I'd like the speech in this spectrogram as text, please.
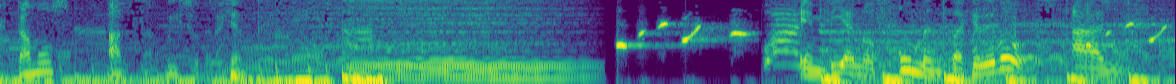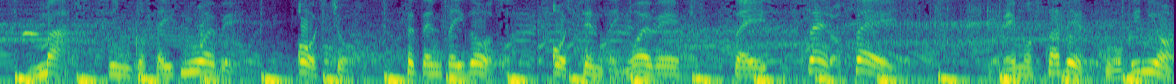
Estamos al servicio de la gente. Envíanos un mensaje de voz al más 569 872 89 606. Queremos saber tu opinión.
